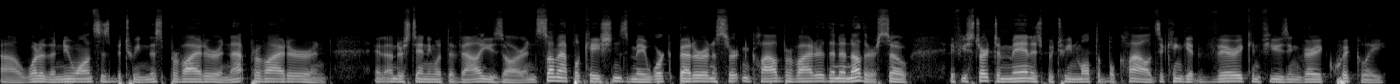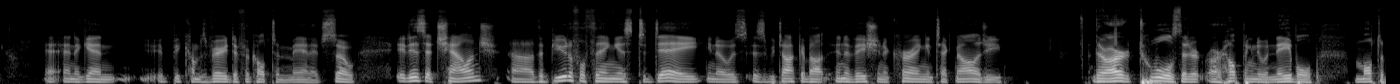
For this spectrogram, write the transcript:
uh, what are the nuances between this provider and that provider and and understanding what the values are. And some applications may work better in a certain cloud provider than another. So if you start to manage between multiple clouds, it can get very confusing very quickly. And again, it becomes very difficult to manage. So it is a challenge. Uh, the beautiful thing is today, you know, as, as we talk about innovation occurring in technology, there are tools that are, are helping to enable multi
